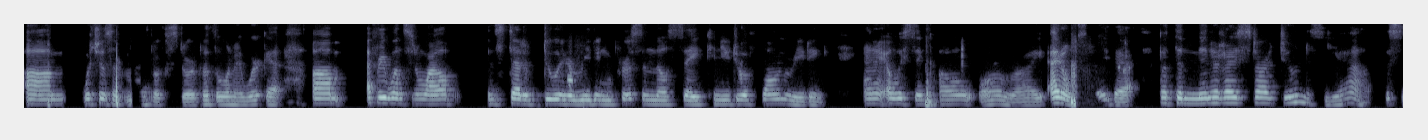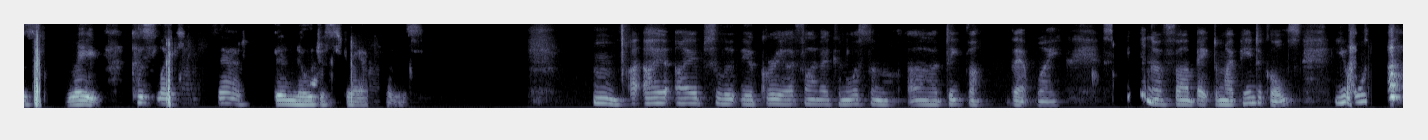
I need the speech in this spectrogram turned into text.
um, which isn't my bookstore, but the one I work at, um, every once in a while, instead of doing a reading in person, they'll say, "Can you do a phone reading?" And I always think, "Oh, all right." I don't say that, but the minute I start doing this, yeah, this is great because, like you said, there are no distractions. Mm, I, I absolutely agree. I find I can listen uh, deeper that way. Speaking of uh, back to my pentacles, you also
